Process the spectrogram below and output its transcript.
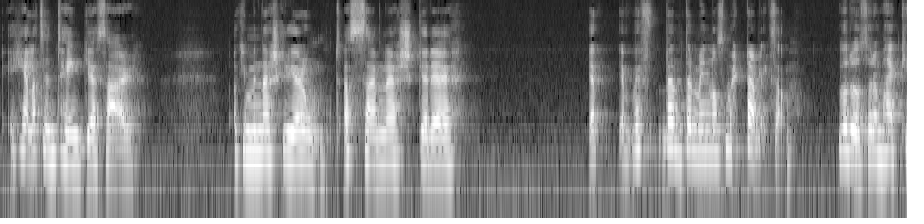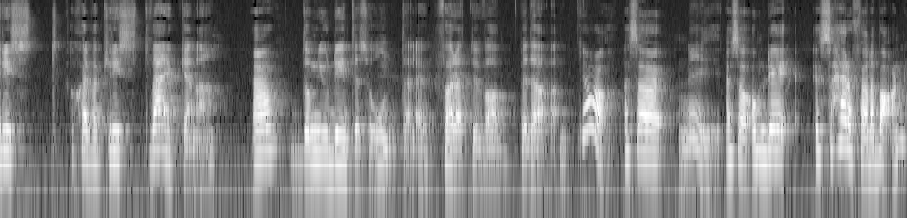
hela tiden tänker jag så här. Okej, men när ska det göra ont? Alltså så här, när ska det... Jag, jag väntar mig någon smärta liksom. Vadå, så de här kryst, själva krystverkarna, Ja, de gjorde inte så ont eller? För att du var bedövad? ja, alltså nej. Alltså om det är så här att föda barn.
